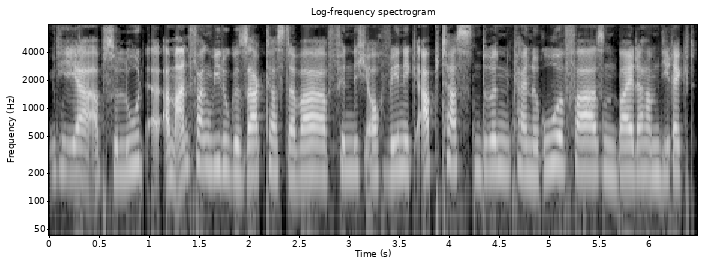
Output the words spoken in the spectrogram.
Ja, absolut. Äh, am Anfang, wie du gesagt hast, da war, finde ich, auch wenig Abtasten drin, keine Ruhephasen. Beide haben direkt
